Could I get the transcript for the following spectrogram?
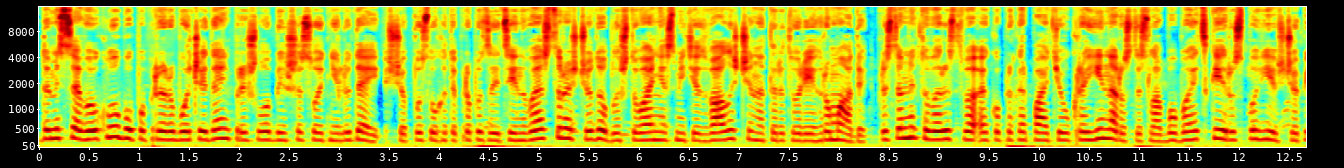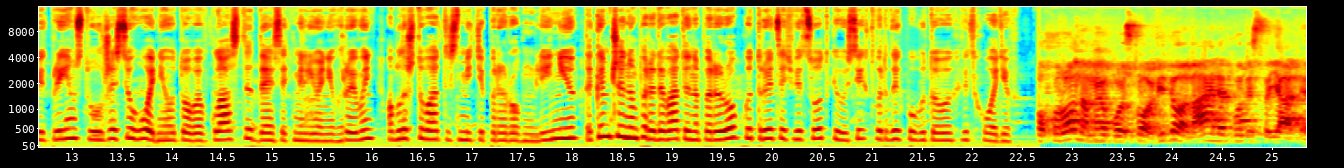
До місцевого клубу, попри робочий день, прийшло більше сотні людей, щоб послухати пропозиції інвестора щодо облаштування сміттєзвалища на території громади. Представник товариства Екоприкарпаття Україна Ростислав Бобецький розповів, що підприємство вже сьогодні готове вкласти 10 мільйонів гривень, облаштувати сміттєпереробну лінію, таким чином передавати на переробку 30% усіх твердих побутових відходів. Охорона, ми обов'язково відеонагляд буде стояти.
